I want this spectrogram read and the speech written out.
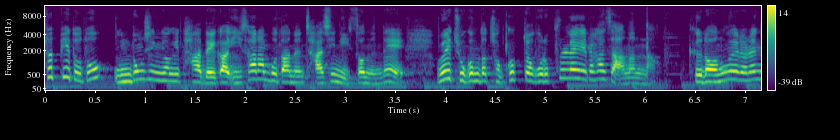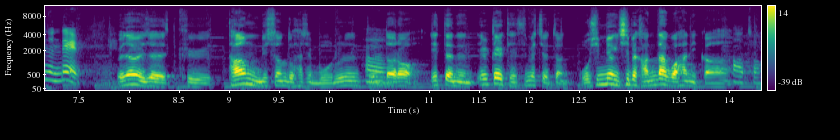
스피드도 운동신경이 다 내가 이 사람보다는 자신이 있었는데 왜 조금 더 적극적으로 플레이를 하지 않았나 그런 후회를 했는데 왜냐면 이제 그 다음 미션도 사실 모르는 어. 뿐더러 이때는 1대1 데스매치였던 50명이 집에 간다고 하니까 맞아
